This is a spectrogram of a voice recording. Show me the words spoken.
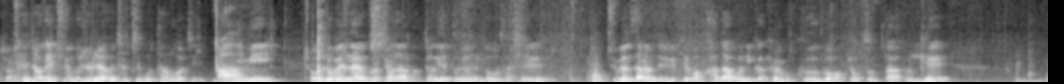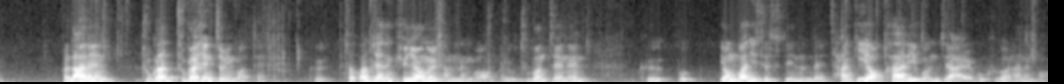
좀 최적의 출구 전략을 찾지 못한 거지. 아, 이미 그 맨날 그렇잖아. 박정희 대통령도 사실 주변 사람들이 이렇게 막 가다 보니까 결국 그거밖에 없었다. 그렇게 나는 두 가지 두 가지 쟁점인 것 같아. 그 첫 번째는 균형을 잡는 거 그리고 두 번째는 그 뭐 연관이 있을 수도 있는데 자기 역할이 뭔지 알고 그걸 하는 거.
